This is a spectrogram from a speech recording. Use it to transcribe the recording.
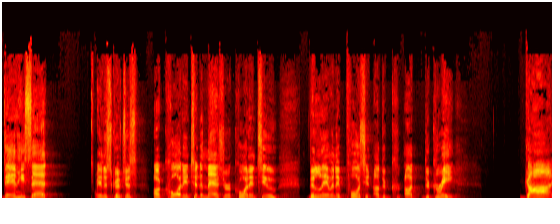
Then he said in the scriptures, according to the measure, according to the limited portion of the uh, degree, God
